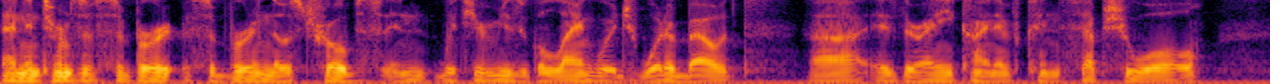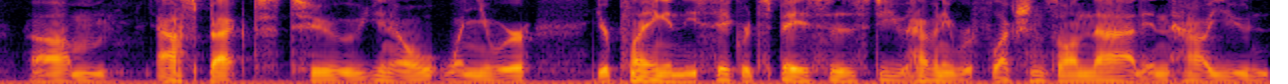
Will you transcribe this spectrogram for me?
And in terms of subvert, subverting those tropes in with your musical language, what about uh, is there any kind of conceptual um, aspect to you know when you were you're playing in these sacred spaces? Do you have any reflections on that in how you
